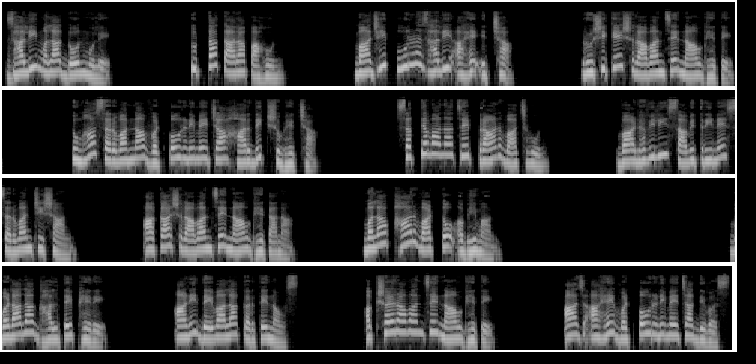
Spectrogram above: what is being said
झाली मला दोन मुले. तुटता तारा पाहून. माझी पूर्ण झाली आहे इच्छा. ऋषिकेश रावांचे नाव घेते. तुम्हा सर्वांना वटपौर्णिमेच्या हार्दिक शुभेच्छा. सत्यवानाचे प्राण वाचवून. वाढविली सावित्रीने सर्वांची शान. आकाश रावांचे नाव घेताना. मला फार वाटतो अभिमान. वडाला घालते फेरे. आणि देवाला करते नवस. अक्षयरावांचे नाव घेते. आज आहे वटपौर्णिमेचा दिवस.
